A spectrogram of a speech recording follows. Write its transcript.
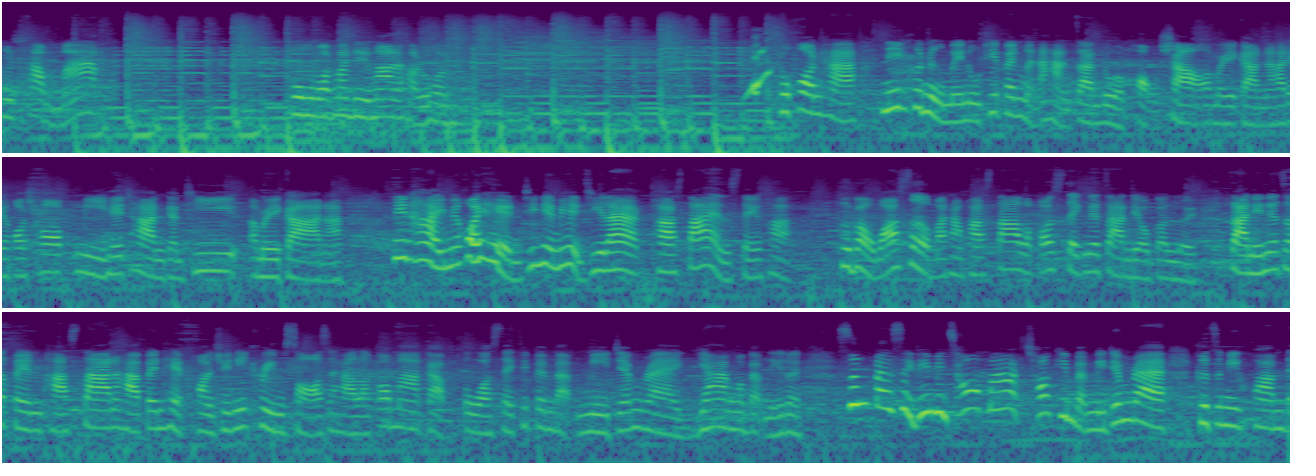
คือฉ่ำมากปรุงรสมาดีมากเลยค่ะทุกคน ทุกคนคะนี่คือหนึ่งเมนูที่เป็นเหมือนอาหารจานด่วนของชาวอเมริกันนะคะที่เขาชอบมีให้ทานกันที่อเมริกานะ ที่ไทยไม่ค่อยเห็นที่เนี่ยไม่เห็นที่แรกพาสต้าแอนด์สเต็กค่ะคือแบบว่าเสิร์ฟมาทางพาสต้าแล้วก็สเต็กในจานเดียวกันเลย จานนี้เนี่ยจะเป็นพาสต้านะคะ เป็นเห็ดคอนชินี่ครีมซอสนะคะ แล้วก็มากับตัวสเต็กที่เป็นแบบมีเดียมแรย่างมาแบบนี้เลย ซึ่งเป็นสิ่งที่มินชอบมาก ชอบกินแบบมีเดียมแรคือจะมีความแ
